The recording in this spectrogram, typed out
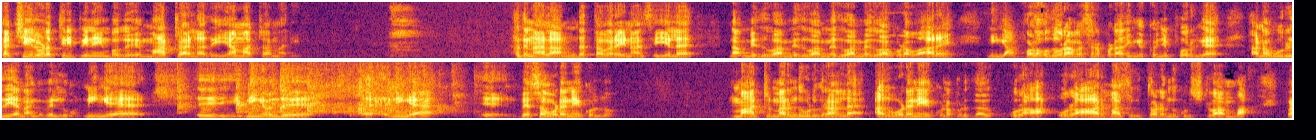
கட்சிகளோட திருப்பி இணையும் போது மாற்றா இல்லாது ஏமாற்றா மாறி. அதனால அந்த தவறை நான் செய்யலை. நான் மெதுவாக மெதுவாக மெதுவாக மெதுவாக கூட வாரேன். நீங்கள் அவ்வளவு தூரம் அவசரப்படாதீங்க. கொஞ்சம் பொறுங்க. ஆனால் உறுதியாக நாங்கள் வெல்லுவோம். நீங்கள் நீங்கள் வந்து நீங்கள் விஷம் உடனே கொல்லும். மாற்று மருந்து கொடுக்குறான்ல அது உடனே குணப்படுத்தாது. ஒரு ஆ ஒரு ஆறு மாதத்துக்கு தொடர்ந்து குடிச்சிட்டு வாம்பா. இப்போ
